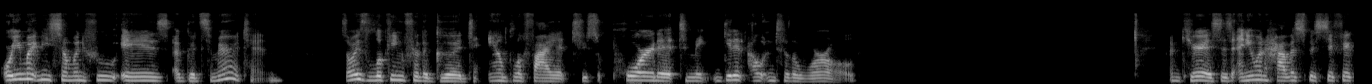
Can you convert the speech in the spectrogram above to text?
or you might be someone who is a good Samaritan. It's always looking for the good, to amplify it, to support it, to make get it out into the world. I'm curious, does anyone have a specific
